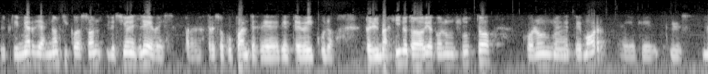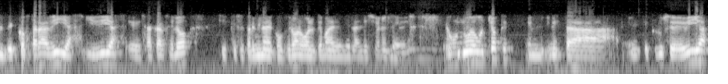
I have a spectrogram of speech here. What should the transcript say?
El primer diagnóstico son lesiones leves para los tres ocupantes de, este vehículo, pero imagino todavía con un susto, con un eh, temor que, le costará días y días sacárselo si es que se termina de confirmar con el tema de, las lesiones leves. Es un nuevo choque en, esta, en este cruce de vía,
